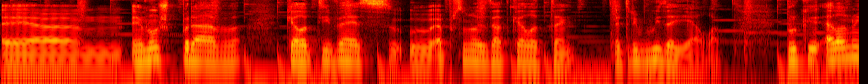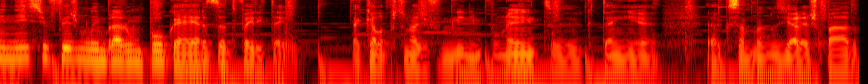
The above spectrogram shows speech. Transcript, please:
é, um, eu não esperava que ela tivesse a personalidade que ela tem atribuída a ela. Porque ela no início fez-me lembrar um pouco a Erza de Fairy Tail. Aquela personagem feminina imponente que tem uh, uh, que sabe manusear a espada,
